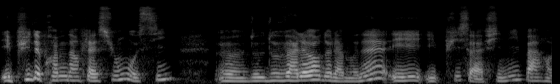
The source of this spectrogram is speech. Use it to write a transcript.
Et puis des problèmes d'inflation aussi, de, valeur de la monnaie, et, puis ça a fini par,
